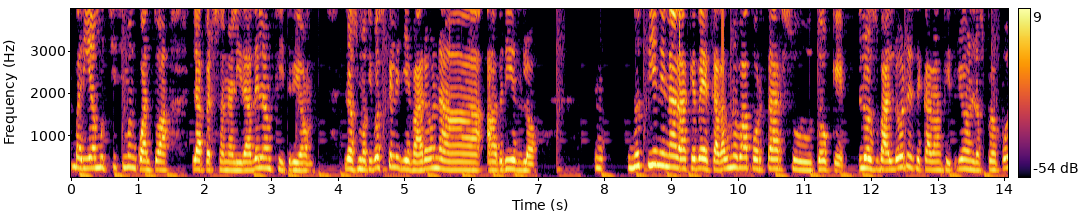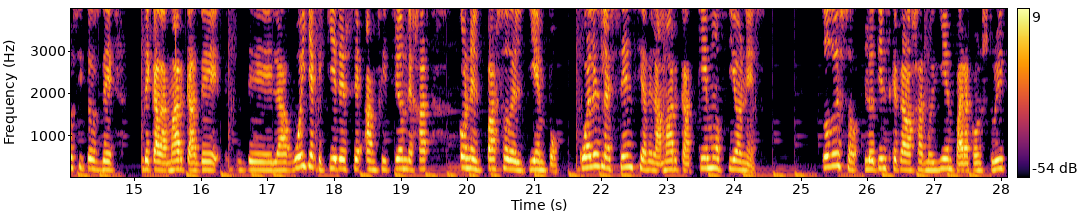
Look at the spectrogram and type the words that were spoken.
varía muchísimo en cuanto a la personalidad del anfitrión, los motivos que le llevaron a abrirlo, no tiene nada que ver, cada uno va a aportar su toque, los valores de cada anfitrión, los propósitos de, cada marca, de, de, la huella que quiere ese anfitrión dejar con el paso del tiempo, cuál es la esencia de la marca, qué emociones. Todo eso lo tienes que trabajar muy bien para construir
